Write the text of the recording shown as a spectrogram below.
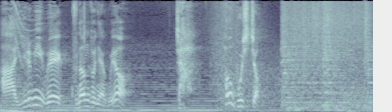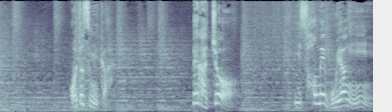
아, 이름이 왜 군함도냐고요? 자, 한번 보시죠. 어떻습니까? 배 같죠? 이 섬의 모양이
